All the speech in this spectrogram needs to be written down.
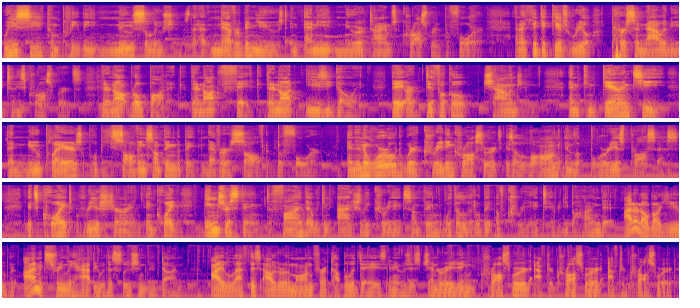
We see completely new solutions that have never been used in any New York Times crossword before. And I think it gives real personality to these crosswords. They're not robotic, they're not fake, they're not easygoing. They are difficult, challenging, and can guarantee that new players will be solving something that they've never solved before. And in a world where creating crosswords is a long and laborious process, it's quite reassuring and quite interesting to find that we can actually create something with a little bit of creativity behind it. I don't know about you, but I'm extremely happy with the solution we've done. I left this algorithm on for a couple of days and it was just generating crossword after crossword after crossword.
